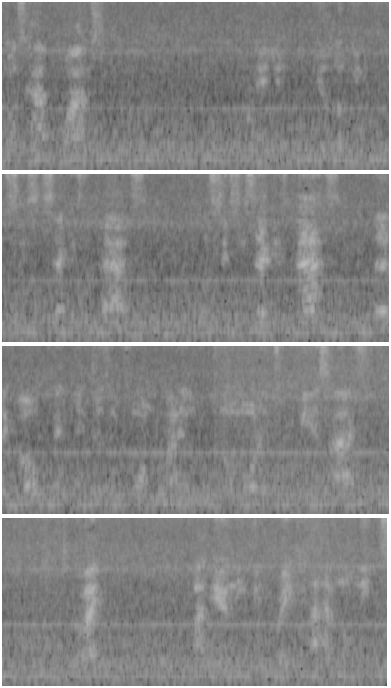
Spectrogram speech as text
must have a watch, and you you're looking for 60 seconds to pass. When 60 seconds pass, let it go and, and just inform them. I didn't lose no more than two psi. All right? My air leakage brake, I have no leaks.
